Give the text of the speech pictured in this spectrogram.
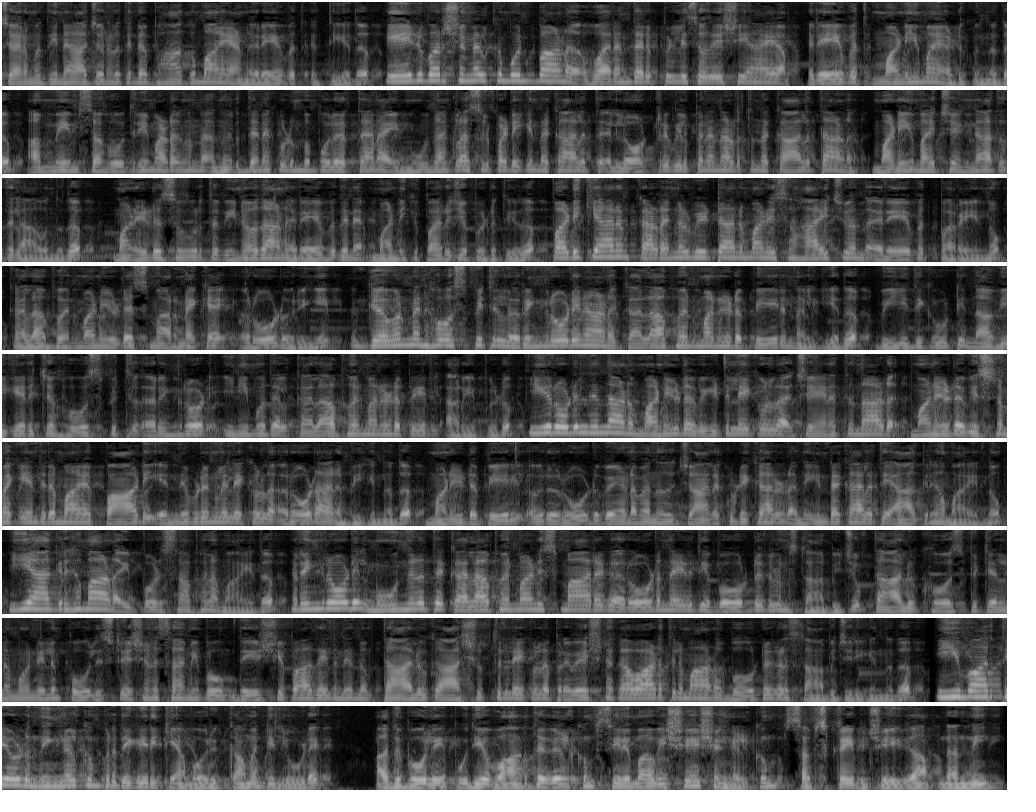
ചരമദിനാചരണത്തിന്റെ ഭാഗമായാണ് രേവത് എത്തിയത്. ഏഴു വർഷങ്ങൾക്ക് മുൻപാണ് വരന്തരപ്പിള്ളി സ്വദേശിയായ രേവത് മണിയുമായി അടുക്കുന്നത്. അമ്മയും സഹോദരിയും അടങ്ങുന്ന നിർധന കുടുംബം പുലർത്താനായി മൂന്നാം ക്ലാസ്സിൽ പഠിക്കുന്ന കാലത്ത് ലോട്ടറി വിൽപ്പന നടത്തുന്ന കാലത്താണ് മണിയുമായി ചെങ്ങാത്തത്തിലാവുന്നത്. മണിയുടെ സുഹൃത്ത് വിനോദാണ് രേവതിനെ മണിക്ക് പരിചയപ്പെടുത്തിയത്. പഠിക്കാനും കടങ്ങൾ വീട്ടാനും മണി സഹായിച്ചുവെന്ന് രേവത് പറയുന്നു. കലാഭവൻ മണിയുടെ സ്മരണയ്ക്കായി റോഡ് ഒരുങ്ങി. ഗവൺമെന്റ് ഹോസ്പിറ്റൽ റിംഗ് റോഡിനാണ് കലാഭവൻ മണിയുടെ പേര് നൽകിയത്. വീതി കൂട്ടി നവീകരിച്ച ഹോസ്പിറ്റൽ റിംഗ് റോഡ് ഇനി മുതൽ കലാഭവന്മാരുടെ പേരിൽ അറിയപ്പെടും. ഈ റോഡിൽ നിന്നാണ് മണിയുടെ വീട്ടിലേക്കുള്ള ചേനത്തുനാട് മണിയുടെ വിശ്രമ കേന്ദ്രമായ പാടി എന്നിവിടങ്ങളിലേക്കുള്ള റോഡ് ആരംഭിക്കുന്നത്. മണിയുടെ പേരിൽ ഒരു റോഡ് വേണമെന്നത് ചാലക്കുടിക്കാരുടെ നീണ്ടകാലത്തെ ആഗ്രഹമായിരുന്നു. ഈ ആഗ്രഹമാണ് ഇപ്പോൾ സഫലമായത്. റിംഗ് റോഡിൽ മൂന്നിടത്ത് കലാഭവൻമാണി സ്മാരക റോഡെന്ന് എഴുതിയ ബോർഡുകളും സ്ഥാപിച്ചു. താലൂക്ക് ഹോസ്പിറ്റലിന് മുന്നിലും പോലീസ് സ്റ്റേഷന് സമീപവും ദേശീയപാതയിൽ നിന്നും താലൂക്ക് ആശുപത്രിയിലേക്കുള്ള പ്രവേശന കവാടത്തിലുമാണ് ബോർഡുകൾ സ്ഥാപിച്ചിരിക്കുന്നത്. ഈ വാർത്തയോട് നിങ്ങൾക്കും പ്രതികരിക്കാം ഒരു കമന്റിലൂടെ. അതുപോലെ പുതിയ വാർത്തകൾക്കും സിനിമാ വിശേഷങ്ങൾക്കും സബ്സ്ക്രൈബ് ചെയ്യുക. നന്ദി.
